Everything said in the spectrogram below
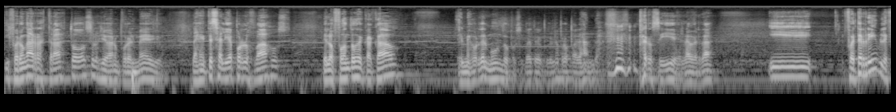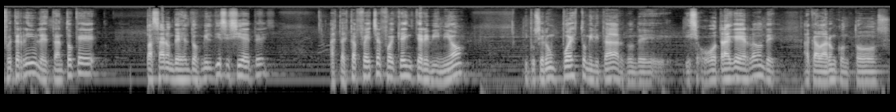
y fueron arrastradas todos, se los llevaron por el medio. La gente salía por los bajos de los fondos de cacao, el mejor del mundo, por supuesto, porque es la propaganda, pero sí, es la verdad. Y fue terrible, fue terrible, tanto que pasaron desde el 2017 hasta esta fecha fue que intervinió y pusieron un puesto militar donde hizo otra guerra donde acabaron con todos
